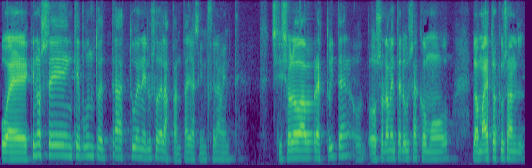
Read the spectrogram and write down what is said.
Pues que no sé en qué punto estás tú en el uso de las pantallas, sinceramente. Si solo abres Twitter o, o solamente lo usas como los maestros que usan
